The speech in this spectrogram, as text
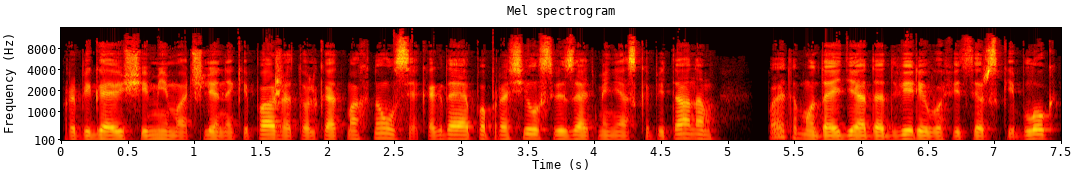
Пробегающий мимо член экипажа только отмахнулся, когда я попросил связать меня с капитаном, поэтому, дойдя до двери в офицерский блок,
